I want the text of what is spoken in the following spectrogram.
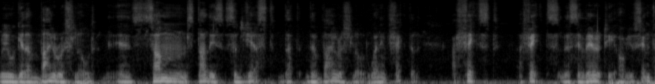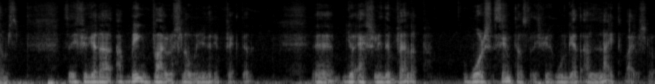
we will get a virus load. Uh, some studies suggest that the virus load, when infected, affects affects the severity of your symptoms. So if you get a, a big virus load when you get infected, uh, you actually develop worse symptoms if you would get a light virus load.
